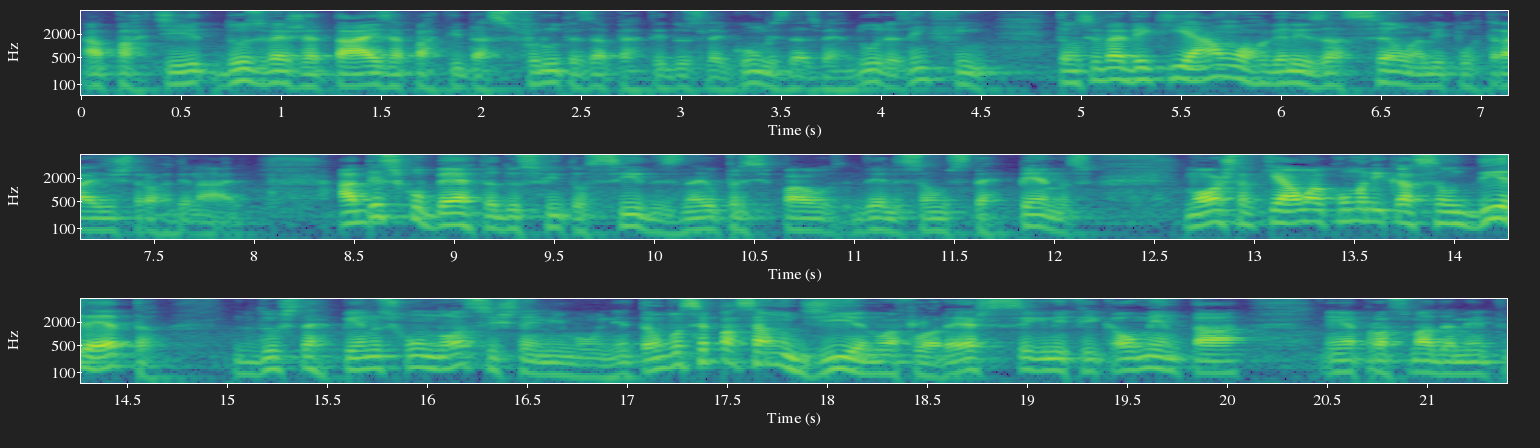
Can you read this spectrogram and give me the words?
a partir dos vegetais, a partir das frutas, a partir dos legumes, das verduras, enfim. Então você vai ver que há uma organização ali por trás extraordinária. A descoberta dos fitocidas, né, o principal deles são os terpenos, mostra que há uma comunicação direta dos terpenos com o nosso sistema imune. Então, você passar um dia numa floresta significa aumentar em aproximadamente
